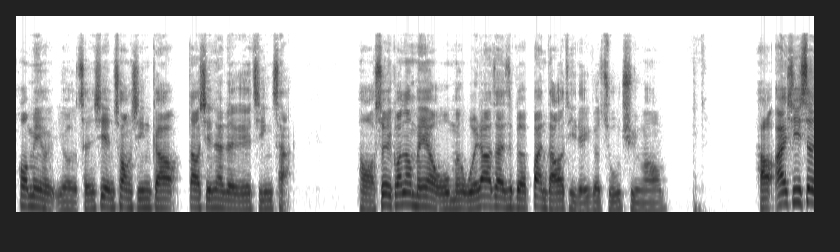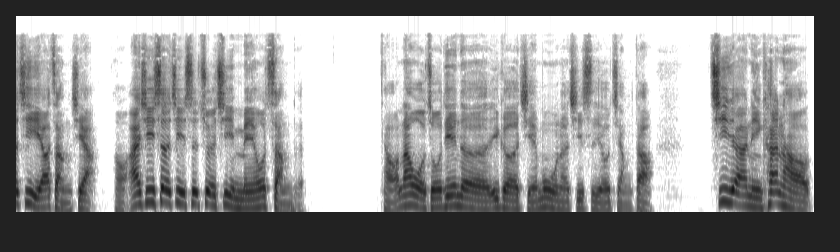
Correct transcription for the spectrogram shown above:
后面有有呈现创新高，到现在的一个精彩。好，所以观众朋友，我们围绕在这个半导体的一个族群哦。好，IC 设计也要涨价。好，IC 设计是最近没有涨的。好，那我昨天的一个节目呢，其实有讲到，既然你看好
